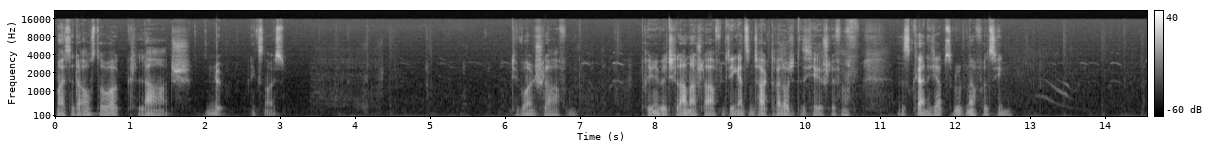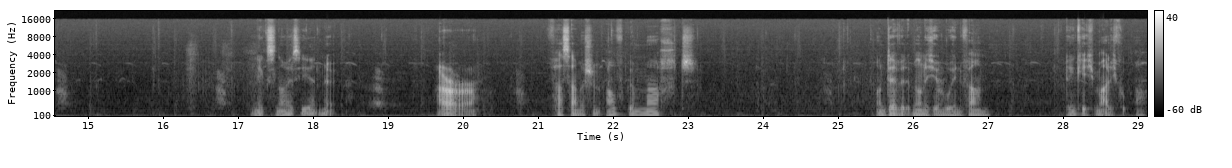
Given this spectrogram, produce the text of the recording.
Meister der Ausdauer, Klatsch. Nö, nichts Neues. Die wollen schlafen. Primär will Chelana schlafen, die den ganzen Tag drei Leute sich hier geschliffen haben. Das kann ich absolut nachvollziehen. Nichts Neues hier? Nö. Arr. Fass haben wir schon aufgemacht. Und der wird immer noch nicht irgendwo hinfahren. Denke ich mal. Ich guck mal.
